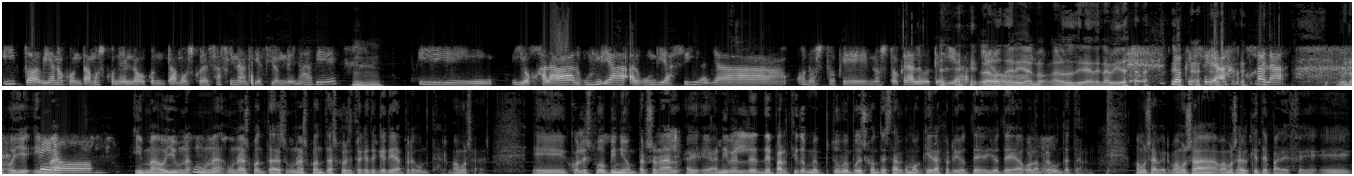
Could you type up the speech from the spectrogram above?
y todavía no contamos con él, no contamos con esa financiación de nadie. Y, y, ojalá algún día algún día sí haya o nos toque nos toque la lotería la lotería no la lotería de navidad lo que sea ojalá bueno oye pero Inma, oye, una, unas, cuantas, unas cuantas cositas que te quería preguntar. Vamos a ver. Eh, ¿Cuál es tu opinión personal? Eh, a nivel de, partido, tú me puedes contestar como quieras, pero yo te, yo te hago la pregunta tal. Vamos a ver, vamos a, vamos a ver qué te parece. Eh,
